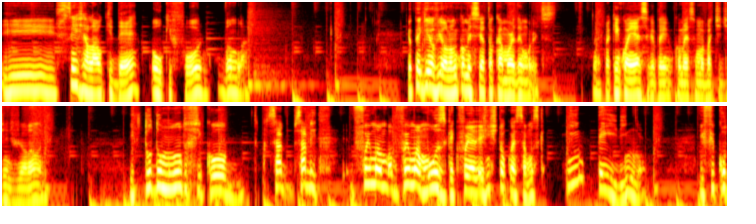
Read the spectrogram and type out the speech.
E seja lá o que der ou o que for, vamos lá. Eu peguei o violão e comecei a tocar More Than Words. Né? Para quem conhece, começa uma batidinha de violão. Né? E todo mundo ficou, sabe, sabe, foi uma, foi uma música que foi a gente tocou essa música inteirinha e ficou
